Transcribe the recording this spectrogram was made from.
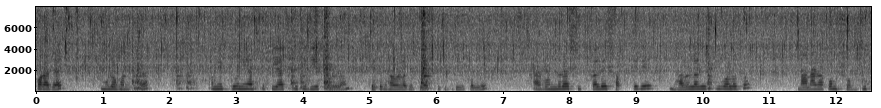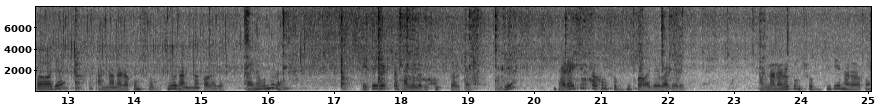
করা যায়, মূলো আমি একটুখানি আজকে পেঁয়াজ কুচি দিয়ে করলাম। খেতে ভালো লাগে পেঁয়াজ কুচি দিয়ে করলে। আর বন্ধুরা, শীতকালে সবথেকে ভালো লাগে কি বলো তো নানা রকম সবজি পাওয়া যায় আর নানা রকম সবজিও রান্না করা যায়। তাই না বন্ধুরা? এটাই একটা ভালো লাগে শীতকালটা, যে ভ্যারাইটিস রকম সবজি পাওয়া যায় বাজারে। আর নানা রকম সবজি দিয়ে নানা রকম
